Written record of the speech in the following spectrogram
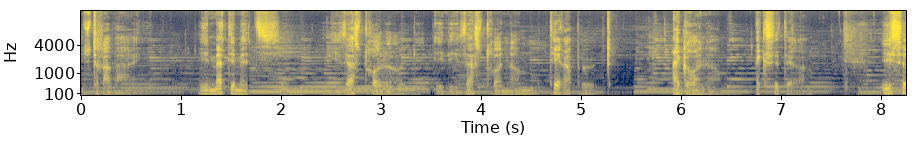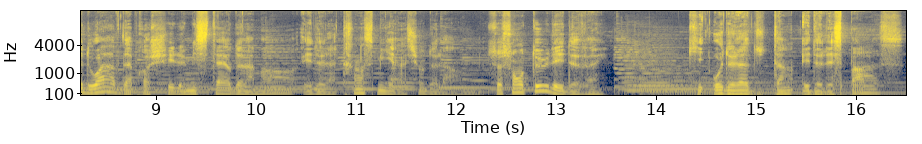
du travail, les mathématiciens, les astrologues et les astronomes, thérapeutes, agronomes, etc. Ils se doivent d'approcher le mystère de la mort et de la transmigration de l'âme. Ce sont eux les devins qui, au-delà du temps et de l'espace,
